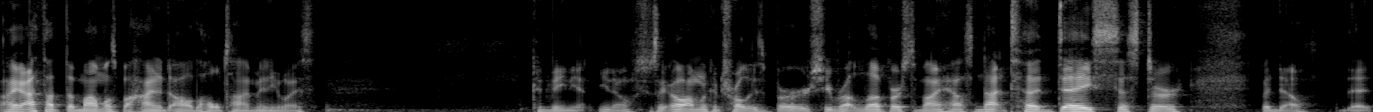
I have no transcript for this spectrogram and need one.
I, I thought the mom was behind it all the whole time, anyways convenient. You know, she's like, oh, I'm gonna control these birds. She brought lovebirds to my house. Not today, sister. But no, that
